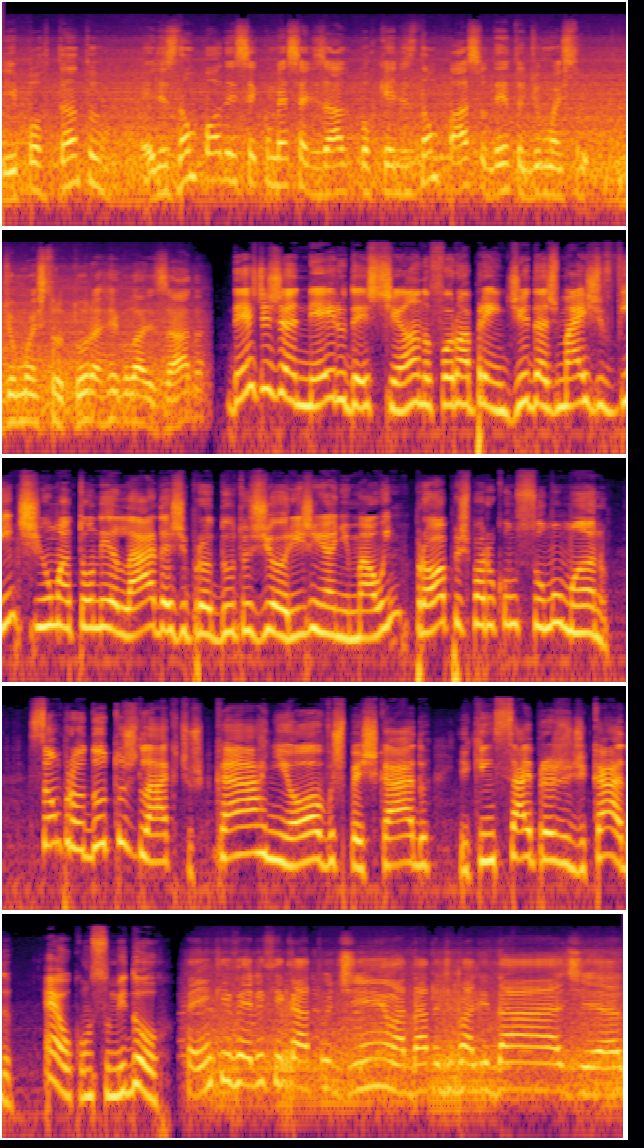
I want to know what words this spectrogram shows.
e, portanto, eles não podem ser comercializados porque eles não passam dentro de uma, de uma estrutura regularizada. Desde janeiro deste ano, foram apreendidas mais de 21 toneladas de produtos de origem animal impróprios para o consumo humano. São produtos lácteos, carne, ovos, pescado e quem sai prejudicado é o consumidor. Tem que verificar tudinho, a data de validade, é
